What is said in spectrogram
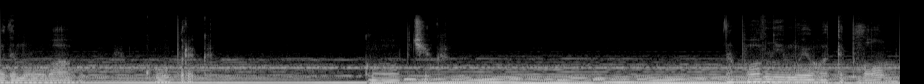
Переводимо увагу куприк, копчик. Наповнюємо його теплом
